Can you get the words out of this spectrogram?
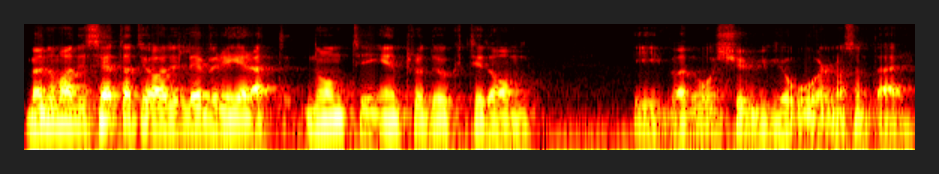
Men de hade sett att jag hade levererat någonting, en produkt till dem i vadå, 20 år eller något sånt där.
